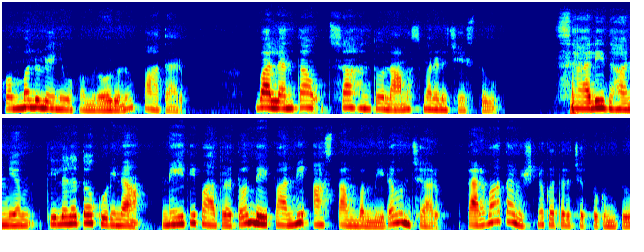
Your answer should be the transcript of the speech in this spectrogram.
కొమ్మలు లేని ఒక మ్రోడును పాతారు. వాళ్ళంతా ఉత్సాహంతో నామస్మరణ చేస్తూ శాలిధాన్యం తిల్లలతో తిలలతో కూడిన నేతి పాత్రతో దీపాన్ని ఆ స్తంభం మీద ఉంచారు. తర్వాత విష్ణుకథలు చెప్పుకుంటూ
